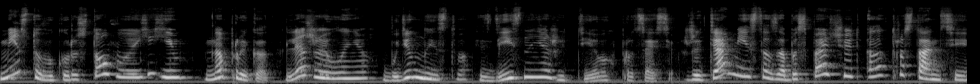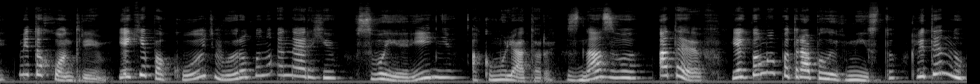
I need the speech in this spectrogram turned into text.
Місто використовує її, наприклад, для живлення, будівництва, здійснення життєвих процесів. Життя міста забезпечують електростанції, мітохондрії, які пакують вироблену енергію в своєрідні акумулятори з назвою АТФ. Якби ми потрапили в місто, клітинну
